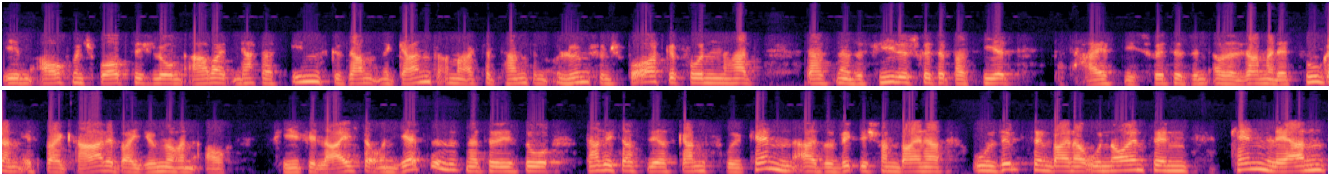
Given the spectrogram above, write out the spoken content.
eben auch mit Sportpsychologen arbeiten, dass das insgesamt eine ganz andere Akzeptanz im olympischen Sport gefunden hat. Da sind also viele Schritte passiert. Das heißt, die Schritte sind, also sagen wir, der Zugang ist bei gerade bei Jüngeren auch viel, viel leichter. Und jetzt ist es natürlich so, dadurch, dass wir das ganz früh kennen, also wirklich schon bei einer U17, bei einer U19 kennenlernen,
